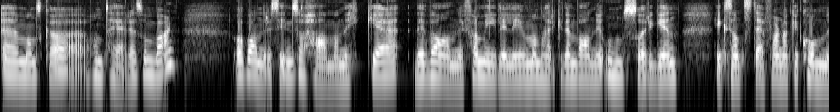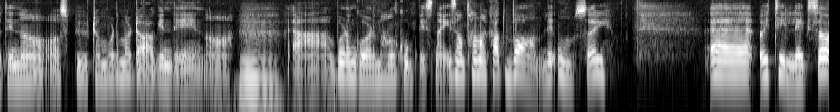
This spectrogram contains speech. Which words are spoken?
eh, man skal håndtere som barn, og på andre siden så har man ikke det vanlige familielivet, man har ikke den vanlige omsorgen. ikke sant, Stefaren har ikke kommet inn og, og spurt om hvordan var dagen din, og ja, hvordan går det med han kompisen. ikke sant, Han har ikke hatt vanlig omsorg. Eh, og i tillegg så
